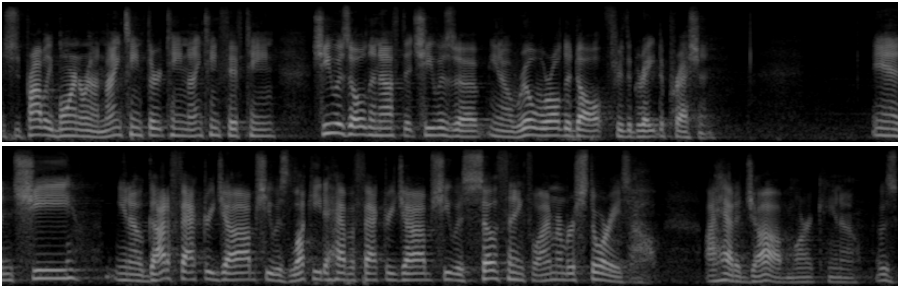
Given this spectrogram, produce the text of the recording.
She's probably born around 1913, 1915. She was old enough that she was a you know, real world adult through the Great Depression. And she, you know, got a factory job. She was lucky to have a factory job. She was so thankful. I remember stories. Oh, I had a job, Mark, you know. It was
